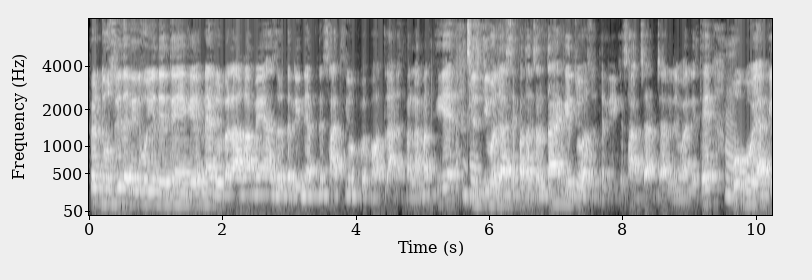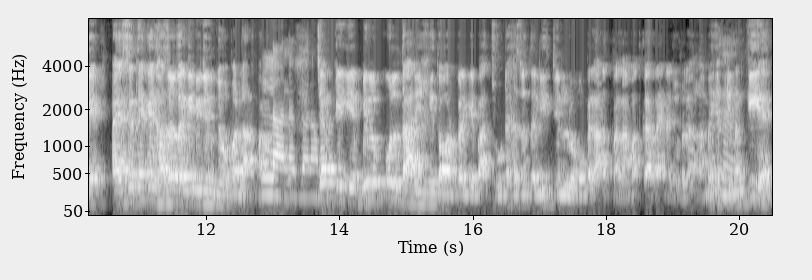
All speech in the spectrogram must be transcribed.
پھر دوسری دلیل وہ یہ دیتے ہیں کہ نیج البلاغہ میں حضرت علی نے اپنے ساتھیوں کو بہت لانت ملامت کی ہے جی۔ جس کی وجہ سے پتہ چلتا ہے کہ جو حضرت علی کے ساتھ چلنے والے تھے ہاں۔ وہ گویا کہ ایسے تھے کہ حضرت علی بھی جن کے اوپر لانت ملامت جبکہ یہ بالکل تاریخی طور پر یہ بات جھوٹ ہے حضرت علی جن لوگوں پہ لانت ملامت کر رہے ہیں نیج البلاغہ میں ہاں۔ یقیناً کی ہے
